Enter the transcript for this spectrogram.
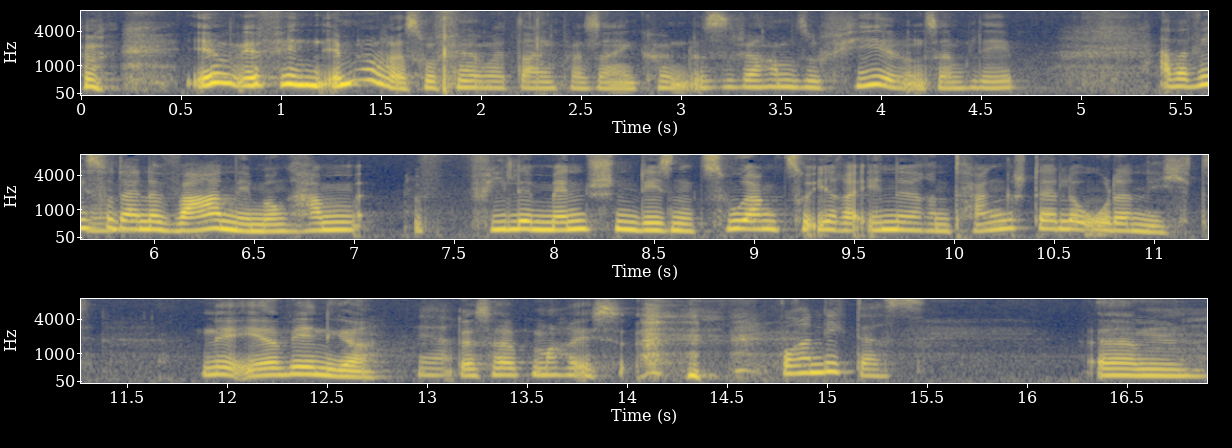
wir finden immer was, wofür wir dankbar sein können. Ist, wir haben so viel in unserem Leben. Aber wie ist so deine Wahrnehmung? Haben viele Menschen diesen Zugang zu ihrer inneren Tankstelle oder nicht? Nee, eher weniger. Ja. Deshalb mache ich es. Woran liegt das? Ähm,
